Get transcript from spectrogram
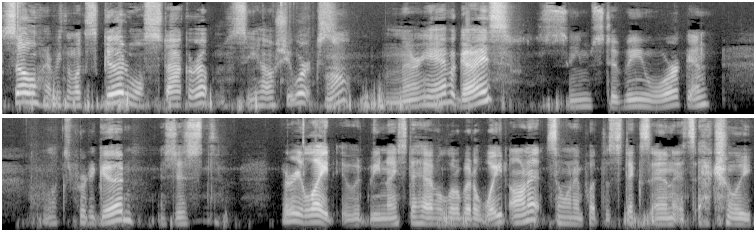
So everything looks good. We'll stock her up and see how she works. Well, there you have it, guys. Seems to be working. Looks pretty good. It's just very light. It would be nice to have a little bit of weight on it, so when I put the sticks in, it's actually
